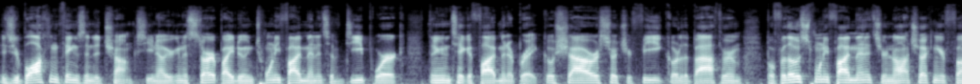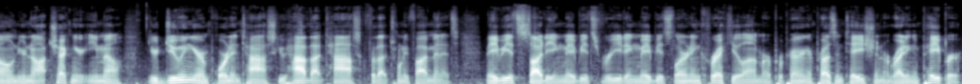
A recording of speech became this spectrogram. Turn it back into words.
is you're blocking things into chunks. You know, you're going to start by doing 25 minutes of deep work. Then you're going to take a five minute break. Go shower, stretch your feet, go to the bathroom. But for those 25 minutes, you're not checking your phone. You're not checking your email. You're doing your important task. You have that task for that 25 minutes. Maybe it's studying. Maybe it's reading. Maybe it's learning curriculum or preparing a presentation presentation or writing a paper,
